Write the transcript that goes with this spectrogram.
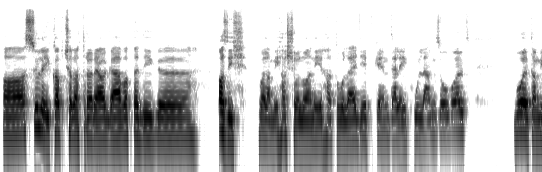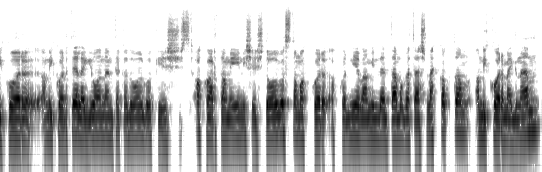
A szülői kapcsolatra reagálva pedig az is valami hasonlóan írható le egyébként, elég hullámzó volt. Volt, amikor, amikor tényleg jól mentek a dolgok, és akartam én is, és dolgoztam, akkor, akkor nyilván minden támogatást megkaptam, amikor meg nem,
